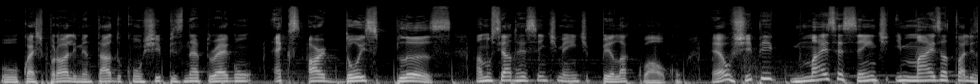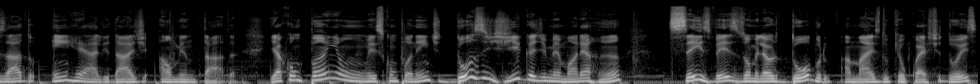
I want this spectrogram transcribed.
o Quest Pro alimentado com o chip Snapdragon XR2 Plus, anunciado recentemente pela Qualcomm. É o chip mais recente e mais atualizado em realidade aumentada. E acompanham esse componente 12 GB de memória RAM seis vezes, ou melhor, dobro a mais do que o Quest 2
